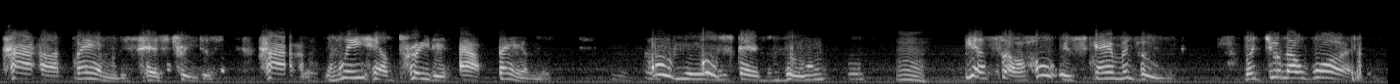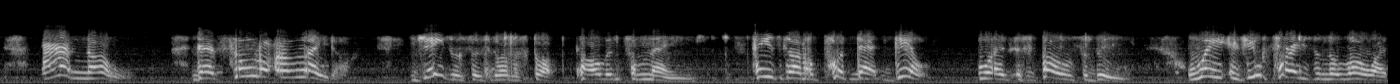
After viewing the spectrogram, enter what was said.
how our families has treated us, how we have treated our families. Who, who's scamming who? Mm. Yes, sir. Who is scamming who? But you know what? I know that sooner or later, Jesus is going to start calling some names. He's going to put that guilt where it's supposed to be. We, if you praising the Lord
